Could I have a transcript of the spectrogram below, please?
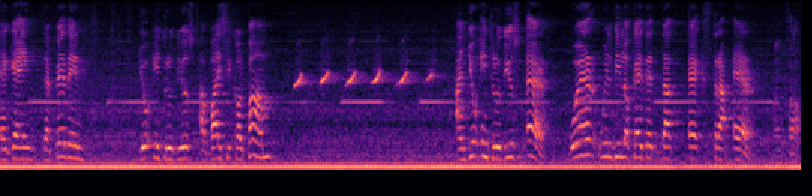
Again, the feeding, you introduce a bicycle pump and you introduce air. Where will be located that extra air? On top.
